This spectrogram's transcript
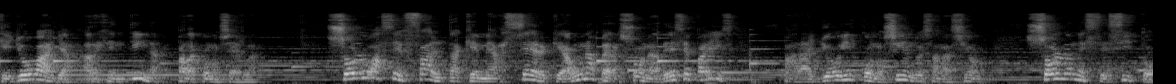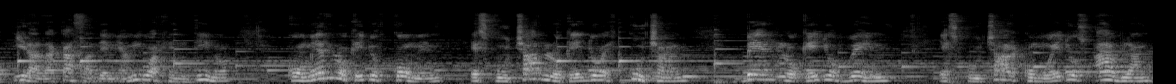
que yo vaya a Argentina para conocerla. Solo hace falta que me acerque a una persona de ese país para yo ir conociendo esa nación Solo necesito ir a la casa de mi amigo argentino, comer lo que ellos comen, escuchar lo que ellos escuchan, ver lo que ellos ven, escuchar cómo ellos hablan,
